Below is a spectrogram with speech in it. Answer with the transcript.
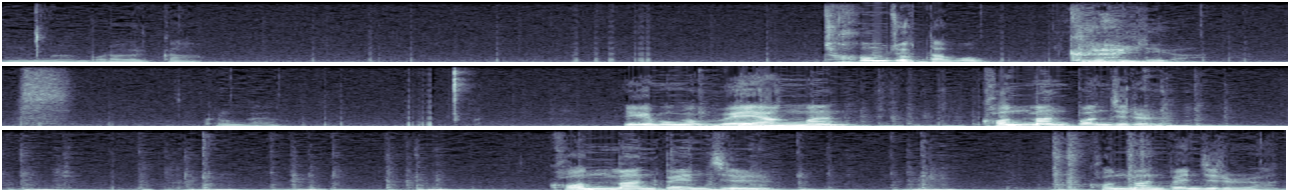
음, 뭐라 그럴까? 처음 줬다고? 그럴 리가. 그런가요? 이게 뭔가 외양만 겉만 번지를 겉만 뺀질 겉만 뺀질을 한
